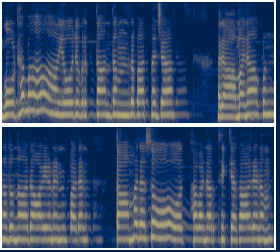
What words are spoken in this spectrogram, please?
ഗൂഢമായൊരു വൃത്താന്തം നൃപാത്മജ. രാമനാകുന്നതു നാരായണൻ പരൻ താമരസോദ്ഭവനർത്ഥിക്ക കാരണം.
